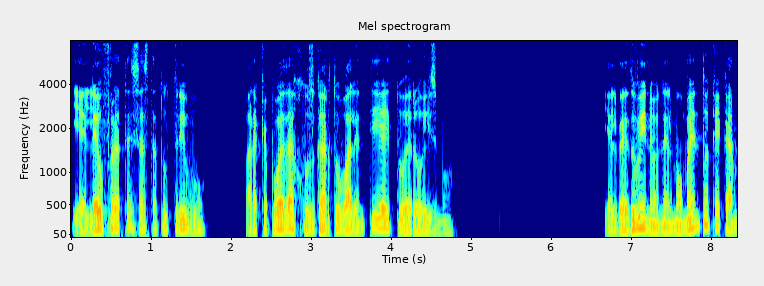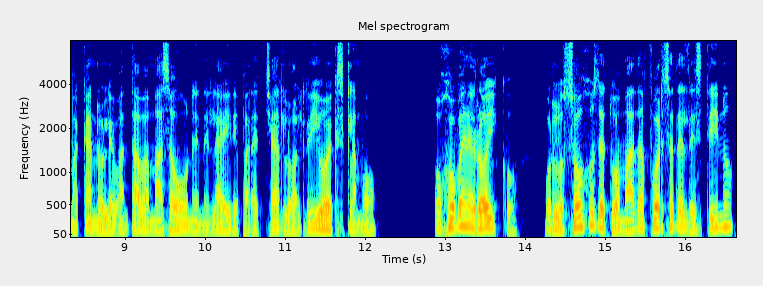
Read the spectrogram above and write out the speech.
y el Éufrates hasta tu tribu, para que pueda juzgar tu valentía y tu heroísmo. Y el beduino, en el momento en que Carmacán lo levantaba más aún en el aire para echarlo al río, exclamó Oh joven heroico, por los ojos de tu amada fuerza del destino,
